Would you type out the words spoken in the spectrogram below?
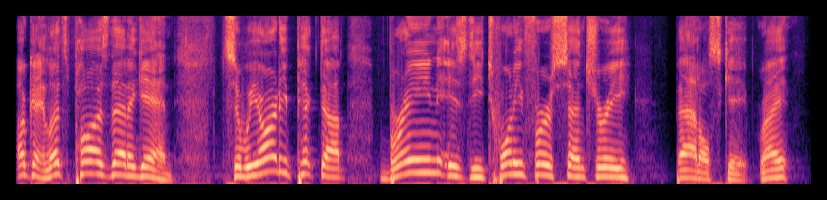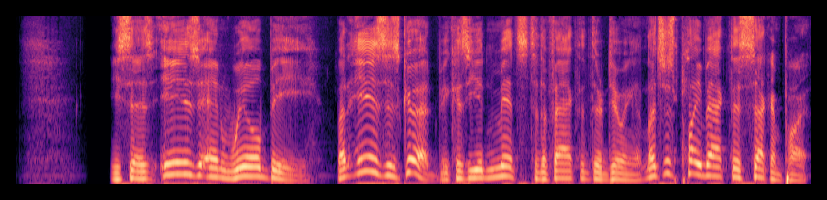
Okay, let's pause that again. So we already picked up brain is the 21st century battlescape, right? He says is and will be. But is is good because he admits to the fact that they're doing it. Let's just play back this second part.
